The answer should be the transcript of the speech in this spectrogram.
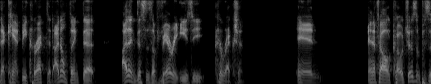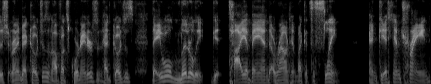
that can't be corrected. I don't think that I think this is a very easy correction. And NFL coaches and position running back coaches and offense coordinators and head coaches, they will literally get tie a band around him like it's a sling and get him trained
